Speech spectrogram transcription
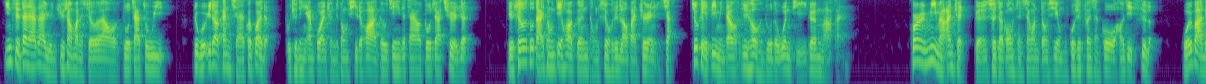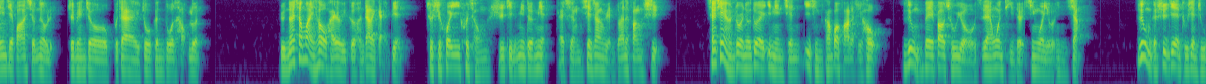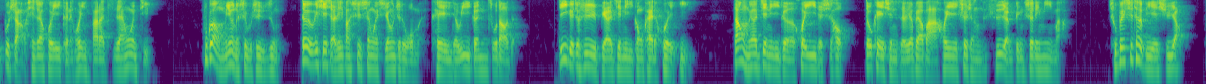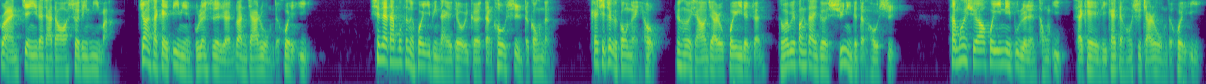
因此，大家在远距上班的时候要多加注意。如果遇到看起来怪怪的、不确定安不安全的东西的话，都建议大家要多加确认。有时候多打一通电话跟同事或是老板确认一下，就可以避免掉日后很多的问题跟麻烦。关于密码安全跟社交工程相关的东西，我们过去分享过好几次了，我会把链接放在 show note 里，这边就不再做更多的讨论。远端上班以后，还有一个很大的改变，就是会议会从实体的面对面改成线上远端的方式。相信很多人都对一年前疫情刚爆发的时候，Zoom 被爆出有治安问题的新闻有印象。Zoom 的事件凸显出不少线上会议可能会引发的治安问题。不管我们用的是不是 Zoom，都有一些小地方是身为使用者的我们可以留意跟做到的。第一个就是不要建立公开的会议。当我们要建立一个会议的时候，都可以选择要不要把会议设成私人并设定密码，除非是特别需要，不然建议大家都要设定密码。这样才可以避免不认识的人乱加入我们的会议。现在大部分的会议平台也都有一个等候室的功能。开启这个功能以后，任何想要加入会议的人都会被放在一个虚拟的等候室。他们会需要会议内部人的同意，才可以离开等候室加入我们的会议。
